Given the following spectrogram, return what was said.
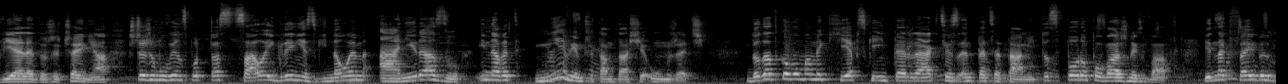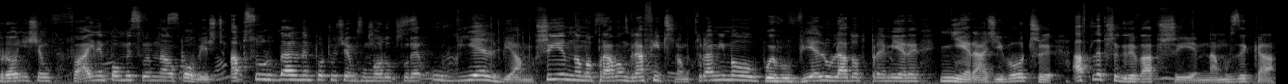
wiele do życzenia. Szczerze mówiąc, podczas całej gry nie zginąłem ani razu i nawet nie wiem, czy tam da się umrzeć. Dodatkowo mamy kiepskie interakcje z NPC-tami, to sporo poważnych wad. Jednak Fable broni się fajnym pomysłem na opowieść, absurdalnym poczuciem humoru, które uwielbiam, przyjemną oprawą graficzną, która mimo upływu wielu lat od premiery nie razi w oczy, a w tle przygrywa przyjemna muzyka.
